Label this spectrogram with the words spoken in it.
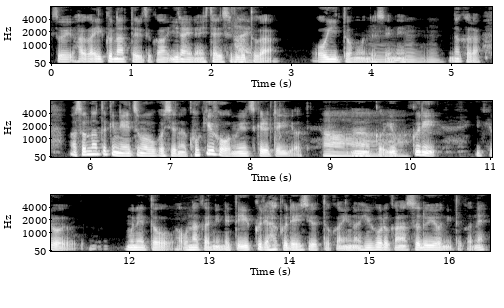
そういう歯が良くなったりとか、イライラしたりすることが多いと思うんですよね。だから、まあ、そんな時にいつも僕してるのは呼吸法を身につけるといいよ。あうん、こうゆっくり息を胸とお腹に入れてゆっくり吐く練習とかいうのを日頃からするようにとかね。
